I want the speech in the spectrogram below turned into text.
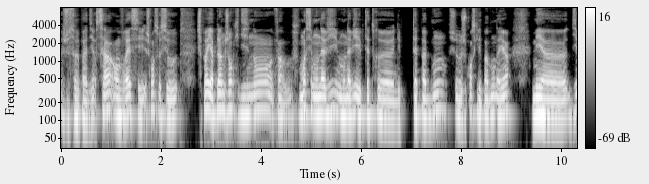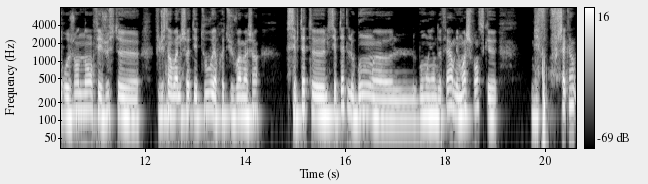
Je saurais pas dire ça. En vrai, c'est, je pense que c'est, je sais pas, il y a plein de gens qui disent non. Enfin, moi c'est mon avis. Mon avis est peut-être, euh, il est peut-être pas bon. Je, pense qu'il est pas bon d'ailleurs. Mais euh, dire aux gens non, fais juste, fais juste un one shot et tout, et après tu vois machin. C'est peut-être, c'est peut-être le bon, le bon moyen de faire. Mais moi je pense que mais chacun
